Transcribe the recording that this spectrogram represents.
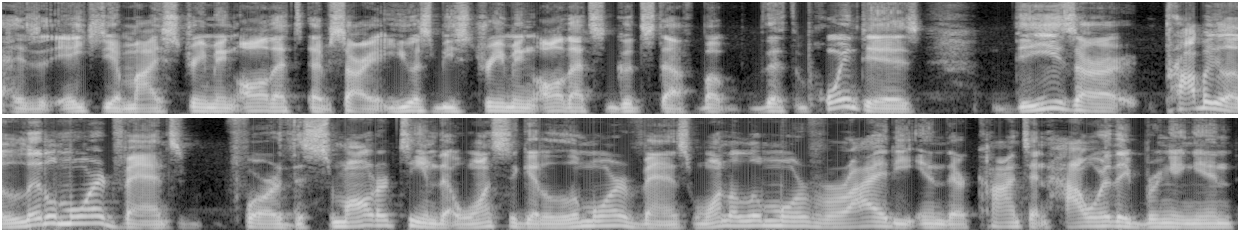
has HDMI streaming, all that. I'm sorry, USB streaming, all that's good stuff. But the, the point is, these are probably a little more advanced for the smaller team that wants to get a little more advanced, want a little more variety in their content. How are they bringing in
